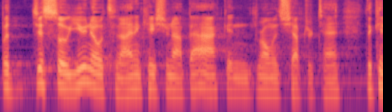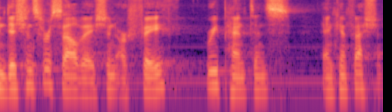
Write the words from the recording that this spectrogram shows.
But just so you know tonight, in case you're not back in Romans chapter 10, the conditions for salvation are faith, repentance, and confession.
